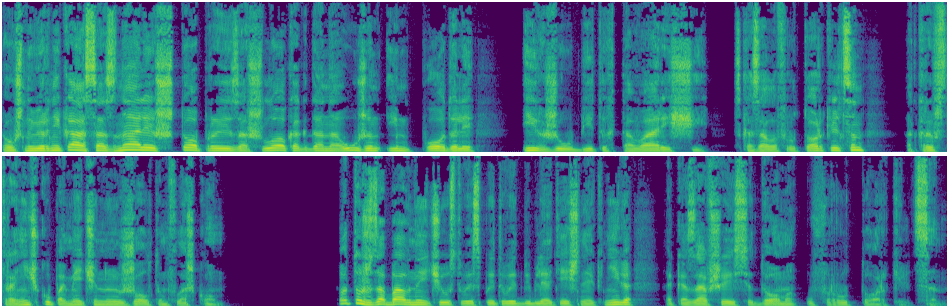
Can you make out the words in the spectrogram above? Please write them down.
то уж наверняка осознали, что произошло, когда на ужин им подали их же убитых товарищей, сказала Фру Торкельсон, открыв страничку, помеченную желтым флажком. Вот уж забавные чувства испытывает библиотечная книга, оказавшаяся дома у Фру Торкельсон.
